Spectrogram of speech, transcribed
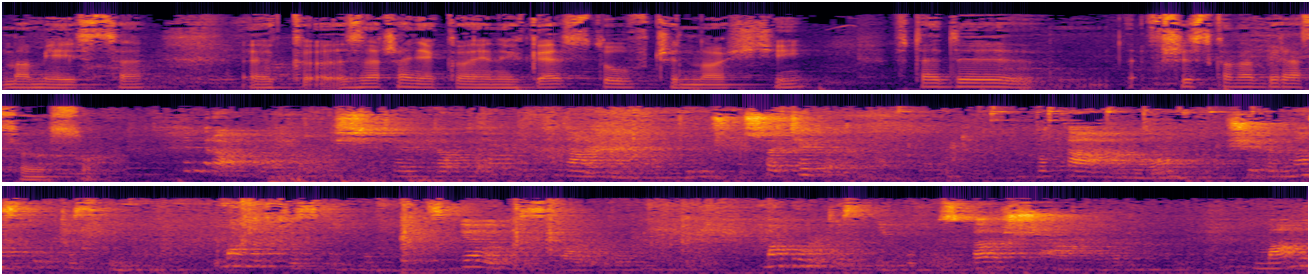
ma miejsce, znaczenie kolejnych gestów, czynności, wtedy wszystko nabiera sensu. W tym roku czyli już trzeciego etapu, dotarło 17 uczestników. Mamy uczestników z Białegostoku, mamy uczestników z Warszawy, mamy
